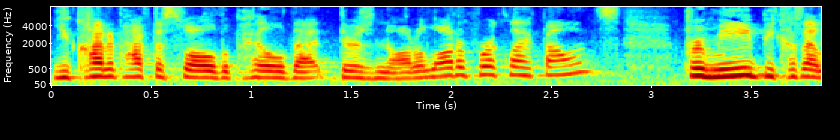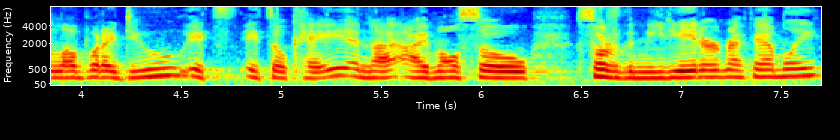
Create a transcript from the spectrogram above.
you kind of have to swallow the pill that there's not a lot of work-life balance for me, because I love what I do, it's it's okay. And I, am also sort of the mediator in my family.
